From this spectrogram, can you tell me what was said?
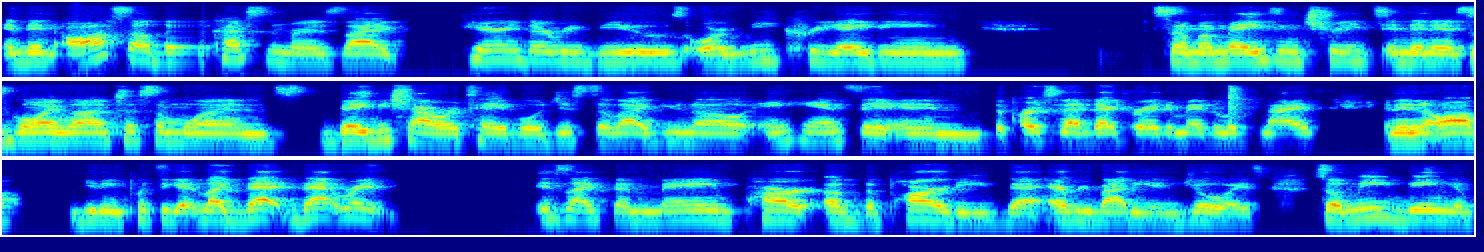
and then also the customers like hearing their reviews or me creating some amazing treats and then it's going on to someone's baby shower table just to like you know enhance it and the person that decorated made it look nice and then all getting put together. Like that that right is like the main part of the party that everybody enjoys. So me being a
